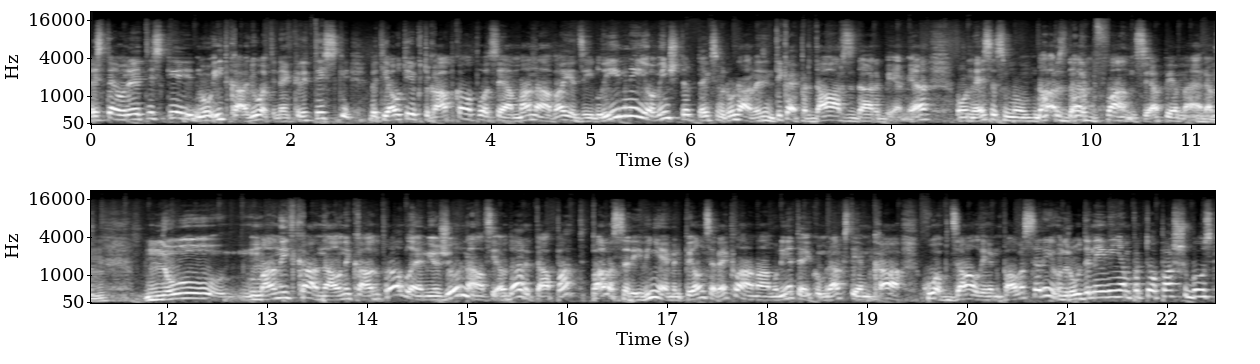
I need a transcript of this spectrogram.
Es teorētiski, nu, it kā ļoti nekritiski bet jau tiek apkalpots tajā manā vajadzību līmenī, jo viņš tur teiksim, runā nezinu, tikai par dārza darbiem. Ja? Un es esmu dārza darbu fans, ja, piemēram. Mm. Nu, man it kā nav nekādu problēmu, jo žurnāls jau dara tāpat. Pavasarī viņiem ir pilns ar reklāmām un ieteikumu rakstiem, kā kopt zālienu pavasarī, un rudenī viņam par to pašu būs.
